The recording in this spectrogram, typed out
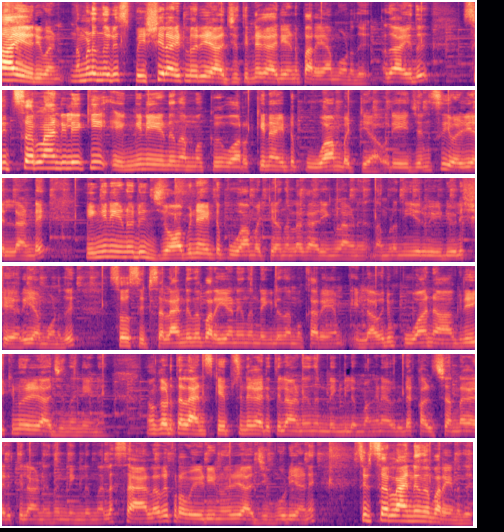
ഹായ് എരിവൺ നമ്മൾ ഇന്നൊരു സ്പെഷ്യൽ ആയിട്ടുള്ള ഒരു രാജ്യത്തിന്റെ കാര്യമാണ് പറയാൻ പോണത്. അതായത് സ്വിറ്റ്സർലാൻഡിലേക്ക് എങ്ങനെയാണ് നമുക്ക് വർക്കിനായിട്ട് പോകാൻ പറ്റുക? ഒരു ഏജൻസി വഴി അല്ലാണ്ട് എങ്ങനെയാണ് ഒരു ജോബിനായിട്ട് പോകാൻ പറ്റുക എന്നുള്ള കാര്യങ്ങളാണ് നമ്മൾ ഈ ഒരു വീഡിയോയിൽ ഷെയർ ചെയ്യാൻ പോണത്. സോ സ്വിറ്റ്സർലാൻഡ് എന്ന് പറയുകയാണെന്നുണ്ടെങ്കിൽ നമുക്കറിയാം എല്ലാവരും പോകാൻ ആഗ്രഹിക്കുന്ന ഒരു രാജ്യം തന്നെയാണ്. നമുക്ക് അവിടുത്തെ ലാൻഡ്സ്കേപ്സിന്റെ കാര്യത്തിലാണെന്നുണ്ടെങ്കിലും അങ്ങനെ അവരുടെ കൾച്ചറിന്റെ കാര്യത്തിലാണെന്നുണ്ടെങ്കിലും നല്ല സാലറി പ്രൊവൈഡ് ചെയ്യുന്ന ഒരു രാജ്യം കൂടിയാണ് സ്വിറ്റ്സർലാൻഡ് എന്ന് പറയുന്നത്.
